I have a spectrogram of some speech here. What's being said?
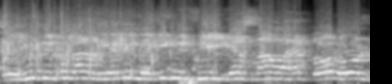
So you people are really making me feel, yes, now I have grown old.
